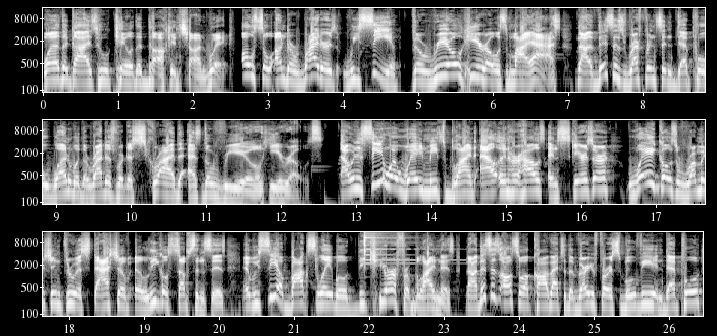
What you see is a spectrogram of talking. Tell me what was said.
one of the guys who killed the dog in John Wick. Also, under writers, we see the real heroes, my ass. Now, this is referencing Deadpool 1 when the writers were described as the real heroes. Now, in the scene where Wade meets Blind Al in her house and scares her, Wade goes rummaging through a stash of illegal substances, and we see a box labeled The Cure for Blindness. Now, this is also a callback to the very first movie in Deadpool,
